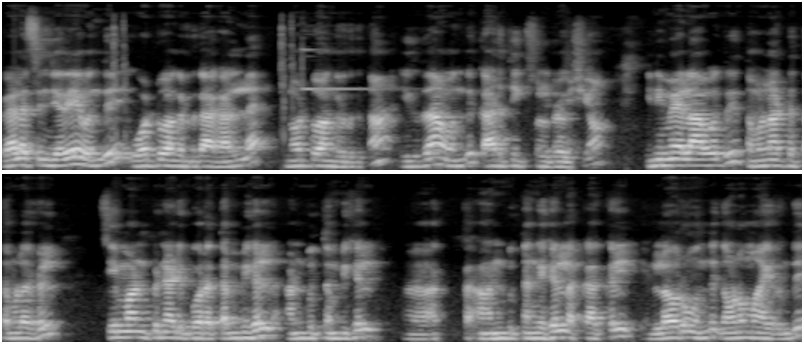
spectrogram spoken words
வேலை செஞ்சதே வந்து ஓட்டு வாங்குறதுக்காக அல்ல நோட்டு வாங்குறதுக்கு தான். இதுதான் வந்து கார்த்திக் சொல்ற விஷயம். இனிமேலாவது தமிழ்நாட்டு தமிழர்கள் சீமான் பின்னாடி போற தம்பிகள் அன்பு தம்பிகள் அக்கா- அன்பு தங்கைகள் அக்காக்கள் எல்லோரும் வந்து கவனமாக இருந்து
